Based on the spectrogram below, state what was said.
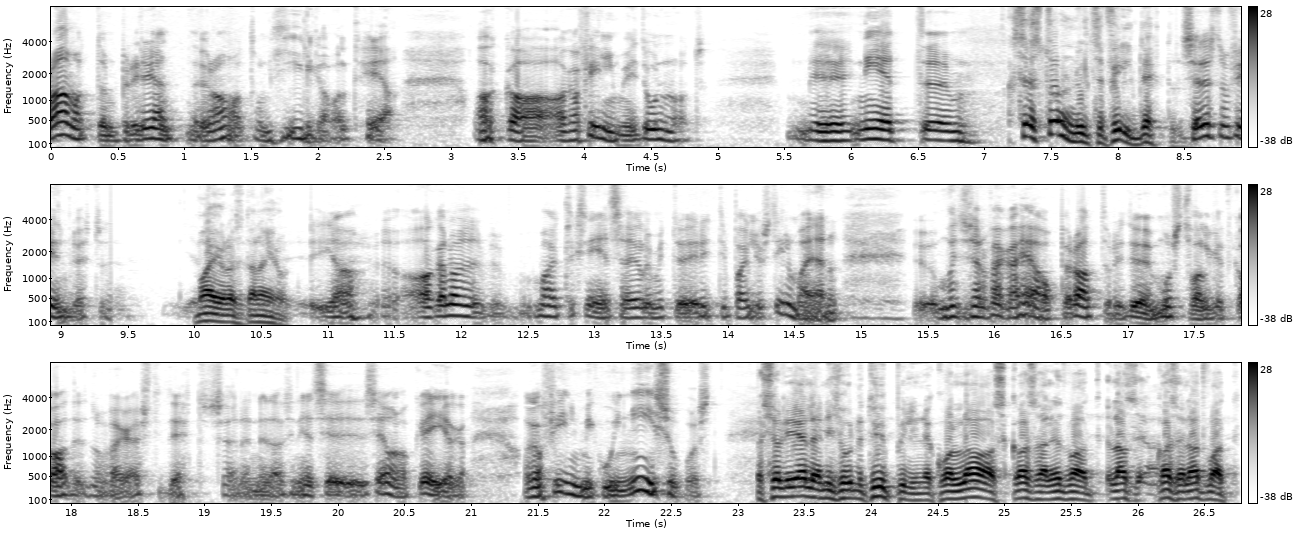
raamat on briljantne, raamat on hiilgavalt hea aga, aga filmi ei tulnud. nii et. Kas sellest on üldse film tehtud? sellest on film tehtud. ma ei ole seda näinud. jah, aga no ma ütleks nii, et sa ei ole mitte eriti paljust ilma jäänud. muidu see on väga hea operaatori töö, mustvalged kaadrid on väga hästi tehtud seal ja nii edasi, nii et see, see on okei okay,, aga, aga filmi kui niisugust kas see oli jälle niisugune tüüpiline kollaaž, kasaledvad, lase, kaseladvad,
